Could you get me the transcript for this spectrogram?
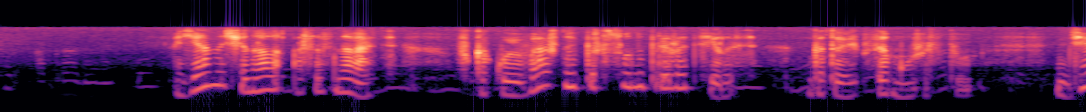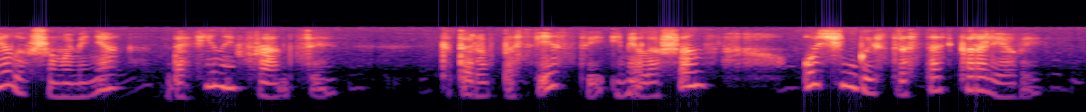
Я начинала осознавать, в какую важную персону превратилась, готовясь к замужеству, делавшему меня дофиной Франции, которая впоследствии имела шанс очень быстро стать королевой.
